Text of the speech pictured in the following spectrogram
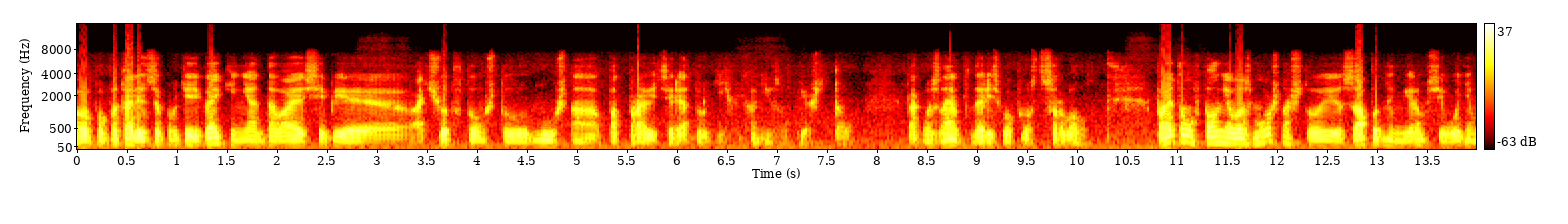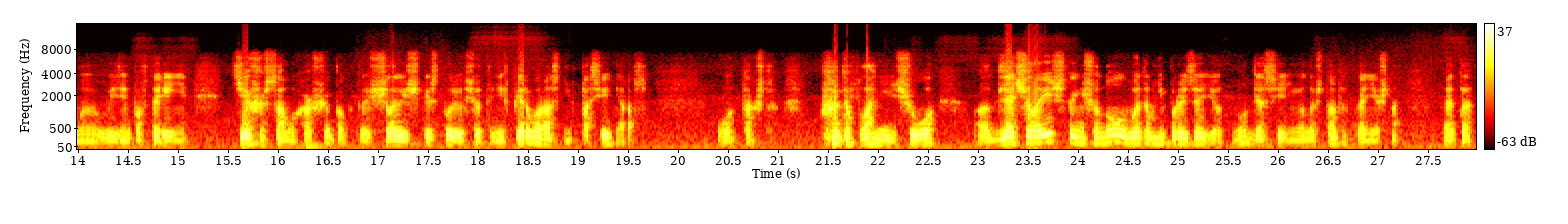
попытались закрутить гайки, не отдавая себе отчет в том, что нужно подправить ряд других механизмов прежде того. Как мы знаем, тогда резьбу просто сорвало. Поэтому вполне возможно, что и с западным миром сегодня мы увидим повторение тех же самых ошибок. То есть человеческая история все это не в первый раз, не в последний раз. Вот, так что в этом плане ничего э, для человечества ничего нового в этом не произойдет. Ну, для Соединенных Штатов, конечно, это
